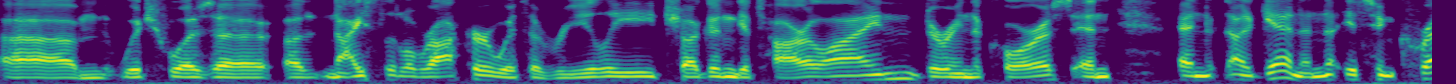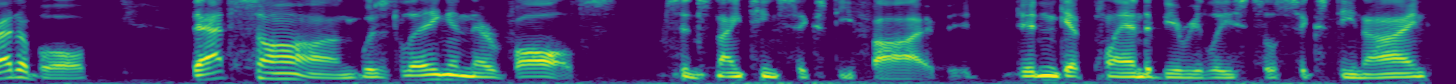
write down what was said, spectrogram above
Um, which was a, a, nice little rocker with a really chugging guitar line during the chorus. And and again, it's incredible. That song was laying in their vaults since 1965. It didn't get planned to be released till 69.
